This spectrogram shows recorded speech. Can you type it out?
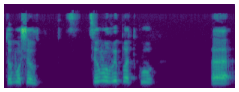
тому що в цьому випадку е,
